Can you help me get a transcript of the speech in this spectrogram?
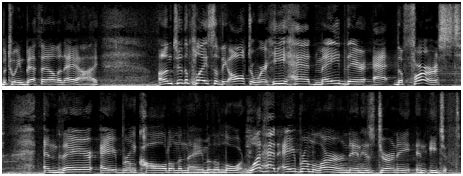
between Bethel and Ai, unto the place of the altar where he had made there at the first, and there Abram called on the name of the Lord. What had Abram learned in his journey in Egypt?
